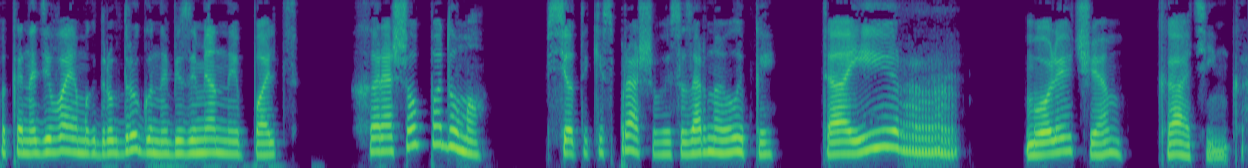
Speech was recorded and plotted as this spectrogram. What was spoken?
пока надеваем их друг другу на безымянные пальцы. Хорошо подумал. Все-таки спрашиваю с озорной улыбкой. Таир... Более чем, Катенька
